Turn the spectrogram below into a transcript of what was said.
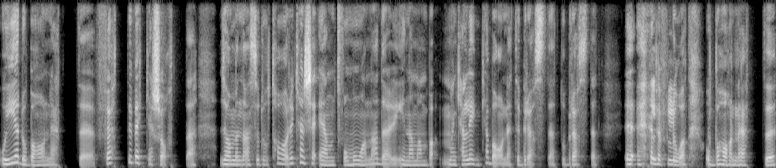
Och är då barnet eh, fött i vecka 28, ja men alltså då tar det kanske en, två månader innan man, man kan lägga barnet i bröstet och bröstet, eller förlåt, och barnet eh,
